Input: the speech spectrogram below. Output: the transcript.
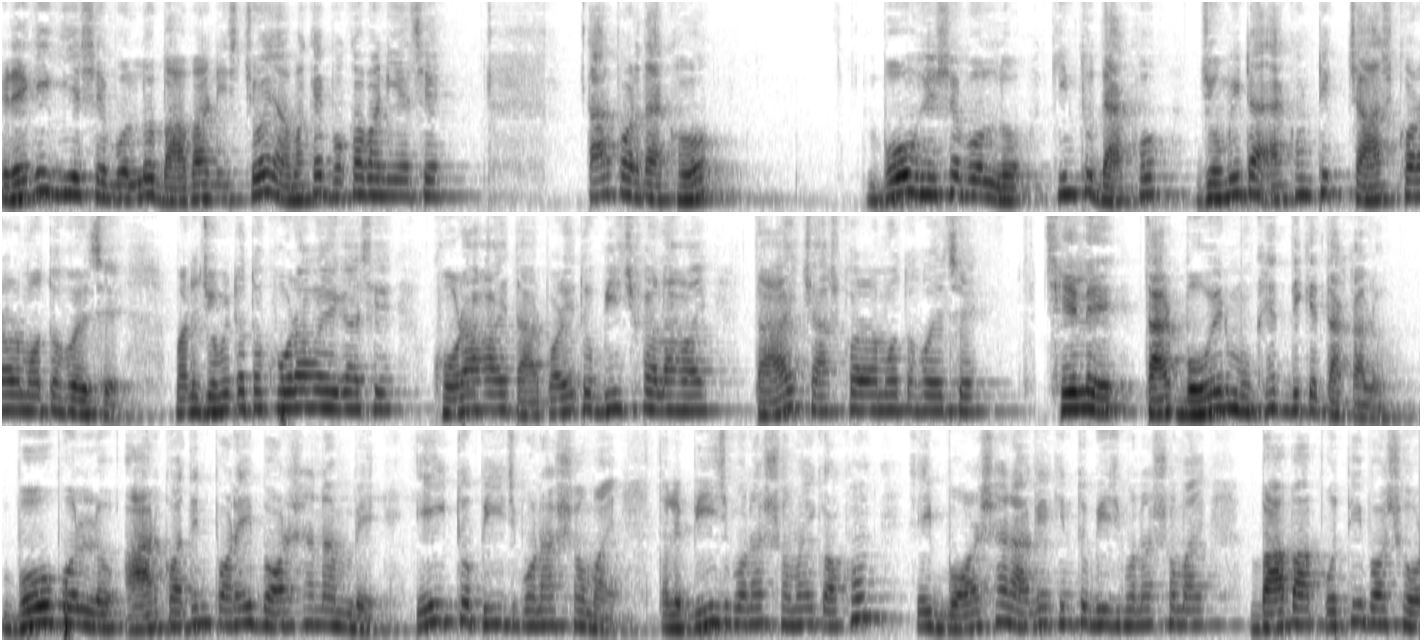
রেগে গিয়ে সে বলল, বাবা নিশ্চয়ই আমাকে বোকা বানিয়েছে। তারপর দেখো, বউ হেসে বলল, কিন্তু দেখো, জমিটা এখন ঠিক চাষ করার মতো হয়েছে। মানে জমিটা তো খোঁড়া হয়ে গেছে। খোঁড়া হয়, তারপরেই তো বীজ ফেলা হয়। তাই চাষ করার মতো হয়েছে। ছেলে তার বউয়ের মুখের দিকে তাকালো। বউ বলল, আর কদিন পরেই বর্ষা নামবে। এই তো বীজ বোনার সময়। তাহলে বীজ বোনার সময় কখন? সেই বর্ষার আগে কিন্তু বীজ বোনার সময়। বাবা প্রতি বছর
